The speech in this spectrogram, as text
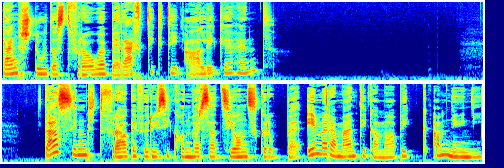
Denkst du, dass die Frauen berechtigte Anliegen haben? Das sind die Fragen für unsere Konversationsgruppe, immer am Montag am Abend am 9.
